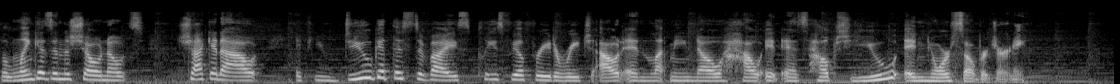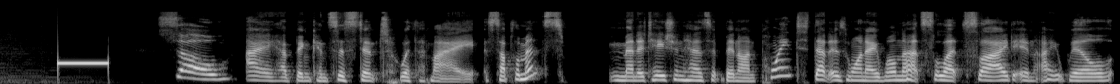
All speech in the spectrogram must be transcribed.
The link is in the show notes. Check it out. If you do get this device, please feel free to reach out and let me know how it has helped you in your sober journey. So, I have been consistent with my supplements meditation has been on point. That is one I will not let slide, and I will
